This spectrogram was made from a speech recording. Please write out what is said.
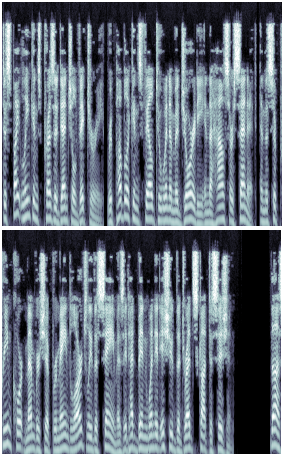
Despite Lincoln's presidential victory, Republicans failed to win a majority in the House or Senate, and the Supreme Court membership remained largely the same as it had been when it issued the Dred Scott decision. Thus,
